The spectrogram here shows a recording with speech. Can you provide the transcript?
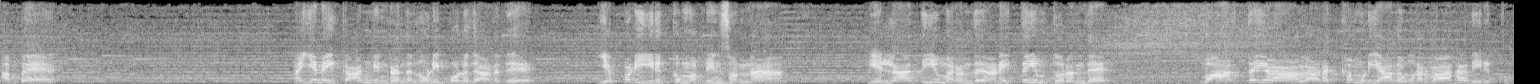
அப்ப ஐயனை காண்கின்ற அந்த நொடி பொழுதானது எப்படி இருக்கும் அப்படின்னு சொன்னா எல்லாத்தையும் மறந்து அனைத்தையும் துறந்த வார்த்தைகளால் அடக்க முடியாத உணர்வாக அது இருக்கும்.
